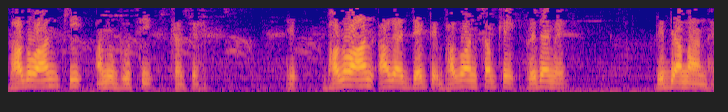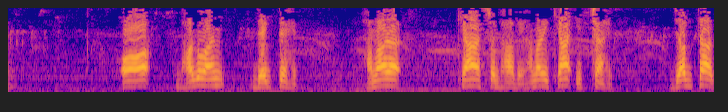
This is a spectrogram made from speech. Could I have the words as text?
भगवान की अनुभूति करते हैं। भगवान अगर देखते, भगवान सबके हृदय में विद्यमान है और भगवान देखते हैं। हमारा क्या स्वभाव है? हमारी क्या इच्छा है? जब तक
